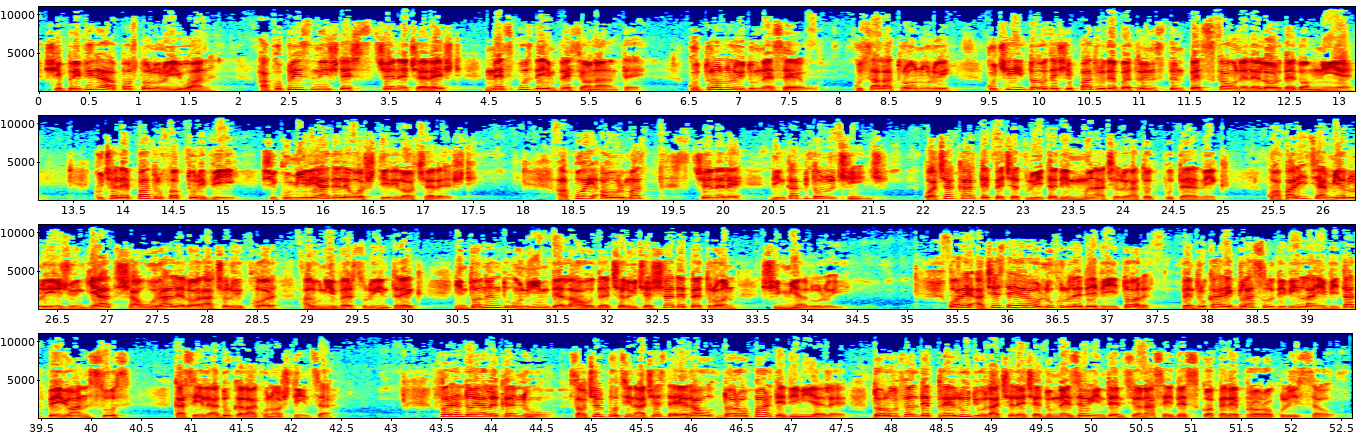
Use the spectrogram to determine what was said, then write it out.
Și privirea apostolului Ioan a cuprins niște scene cerești nespus de impresionante, cu tronul lui Dumnezeu, cu sala tronului, cu cei 24 de bătrâni stând pe scaunele lor de domnie, cu cele patru făpturi vii și cu miriadele oștirilor cerești. Apoi au urmat scenele din capitolul 5, cu acea carte pecetluită din mâna celui atotputernic, cu apariția mielului înjunghiat și a uralelor acelui cor al universului întreg, intonând un im de laudă celui ce șade pe tron și mielului. Oare acestea erau lucrurile de viitor pentru care glasul divin l-a invitat pe Ioan sus ca să îi le aducă la cunoștință? Fără îndoială că nu, sau cel puțin acestea erau doar o parte din ele, doar un fel de preludiu la cele ce Dumnezeu intenționa să-i descopere prorocului său.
